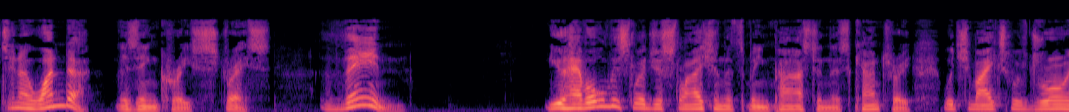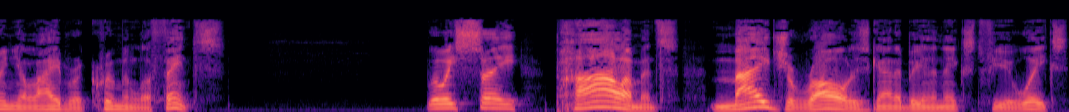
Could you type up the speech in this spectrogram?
So no wonder there's increased stress. Then you have all this legislation that's been passed in this country which makes withdrawing your labour a criminal offence. Where we see Parliament's major role is going to be in the next few weeks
